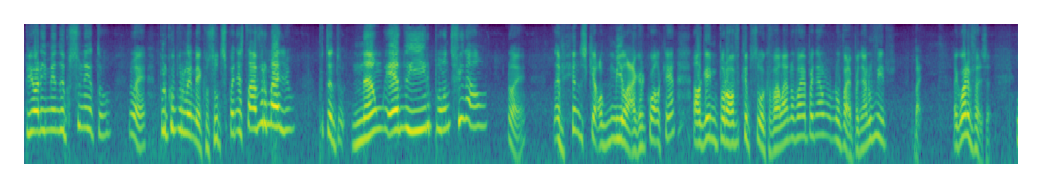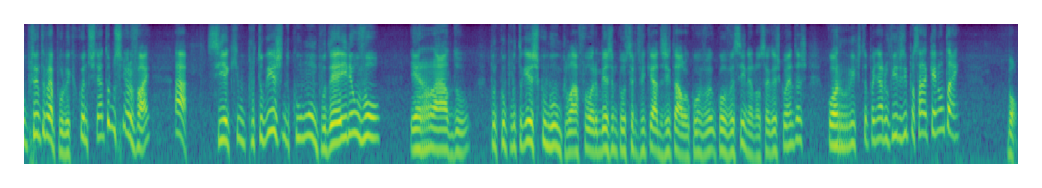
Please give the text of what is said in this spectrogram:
pior emenda que o soneto, não é? Porque o problema é que o sul de Espanha está a vermelho. Portanto, não é de ir ponto final, não é? A menos que algum milagre qualquer, alguém me prove que a pessoa que vai lá não vai apanhar, não vai apanhar o vírus. Bem, agora veja, o Presidente da República, quando está, então o senhor vai, ah, se aqui o português comum puder ir, eu vou. Errado, porque o português comum que lá for, mesmo com o certificado digital ou com a, com a vacina, não sei das quantas, corre o risco de apanhar o vírus e passar a quem não tem. Bom,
